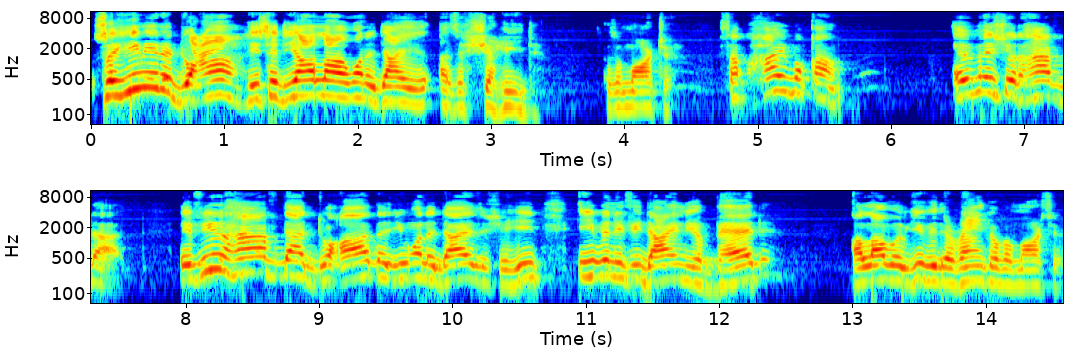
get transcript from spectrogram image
so he made a dua. He said, Ya Allah, I want to die as a shaheed, as a martyr. So high maqam. Everybody should have that. If you have that dua that you want to die as a shaheed, even if you die in your bed, Allah will give you the rank of a martyr.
